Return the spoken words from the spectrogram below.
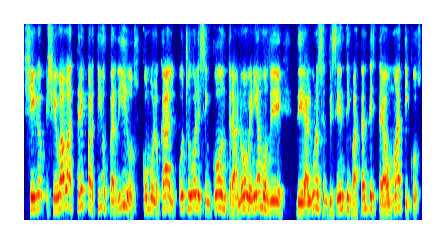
llevaba tres partidos perdidos como local, ocho goles en contra, ¿no? Veníamos de, algunos antecedentes bastante traumáticos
